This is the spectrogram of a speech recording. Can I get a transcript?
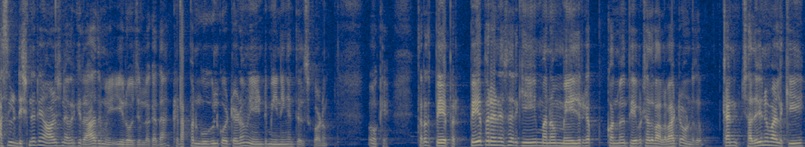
అసలు డిక్షనరీ ఆలోచన ఎవరికి రాదు ఈ రోజుల్లో కదా. టప్పని గూగుల్ కొట్టడం ఏంటి మీనింగ్ అని తెలుసుకోవడం. ఓకే. తర్వాత పేపర్. పేపర్ అనేసరికి మనం మేజర్గా కొంతమంది పేపర్ చదవ అలవాటే ఉండదు. కానీ చదివిన వాళ్ళకి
